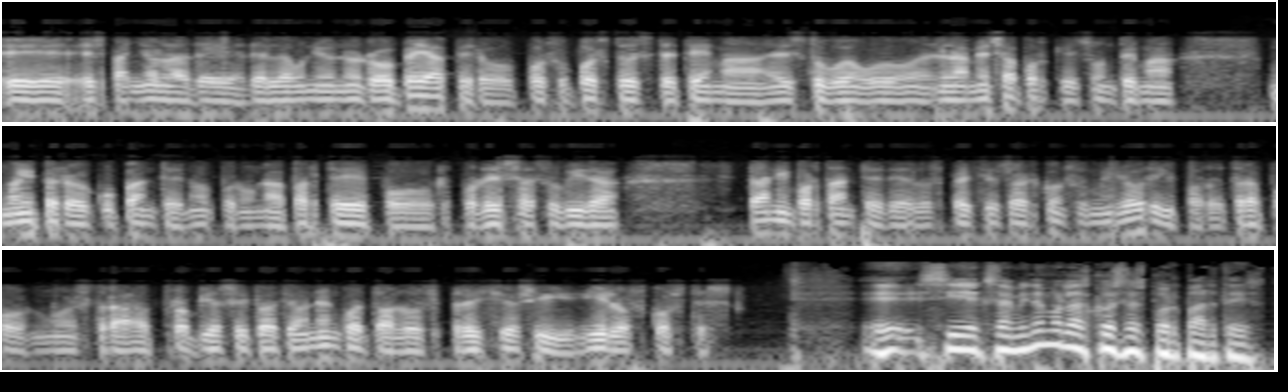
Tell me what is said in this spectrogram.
eh, española de, la Unión Europea, pero por supuesto este tema estuvo en la mesa porque es un tema muy preocupante, ¿no? Por una parte, por, por esa subida tan importante de los precios al consumidor y por otra por nuestra propia situación en cuanto a los precios y, los costes. Eh, si examinamos las cosas por partes,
